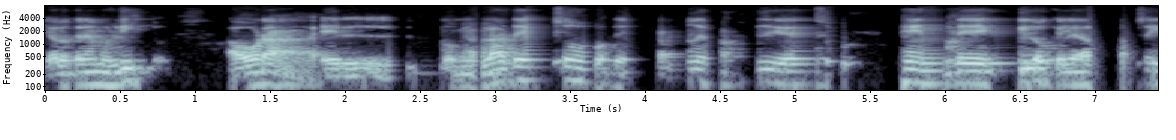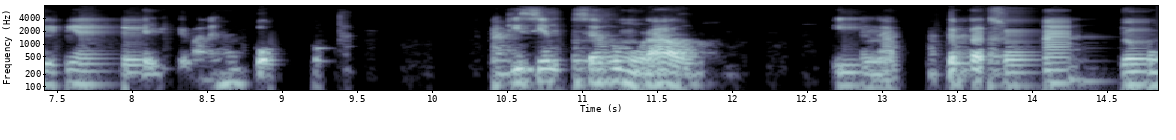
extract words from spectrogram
ya lo tenemos listo. Ahora, el, como me hablas de eso, de, de y eso, gente, lo que le da seguimiento, que maneja un poco. Aquí siempre se ha rumorado, y en la parte personal, yo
